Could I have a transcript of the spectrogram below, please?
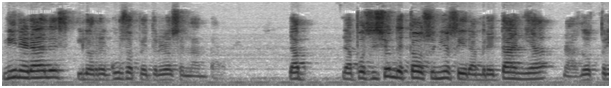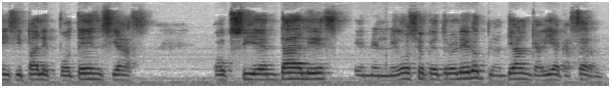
minerales y los recursos petroleros en la Antártida. La, la posición de Estados Unidos y Gran Bretaña, las dos principales potencias occidentales en el negocio petrolero, planteaban que había que hacerlo.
